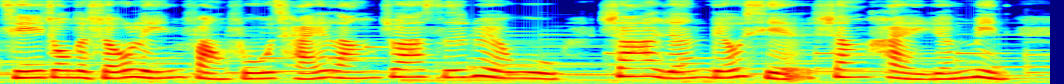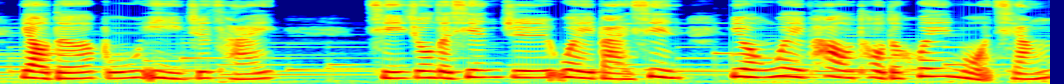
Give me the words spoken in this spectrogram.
其中的首领仿佛豺狼，抓私掠物，杀人流血，伤害人命，要得不义之财。其中的先知为百姓用未泡透的灰抹墙，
